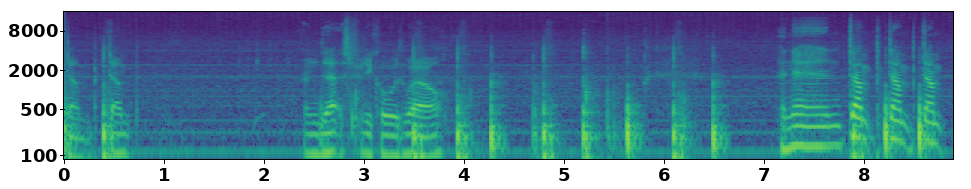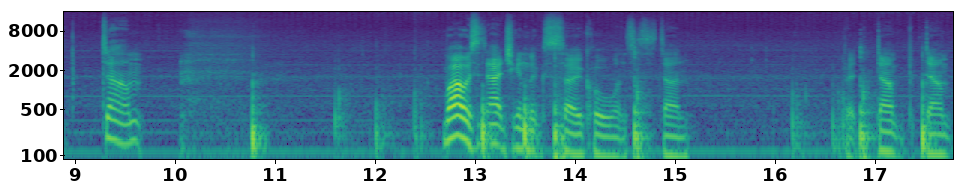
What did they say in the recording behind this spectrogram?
dump dump and that's pretty cool as well And then dump, dump, dump, dump. Wow, this is actually going to look so cool once is done. But dump, dump.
